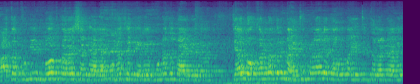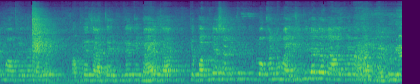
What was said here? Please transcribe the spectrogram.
आता तुम्ही नोंद करायसाठी आला कुणाचं गेलं कुणाचं नाही गेलं त्या लोकांना तरी माहिती मिळाली का बाबा इथे तलाटे आले मामलेदार आले आपले जाते तिथे की नाही जात ते बघण्यासाठी तरी लोकांना माहिती दिल्या का गावातल्या लोकांना? ऐकून घ्या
